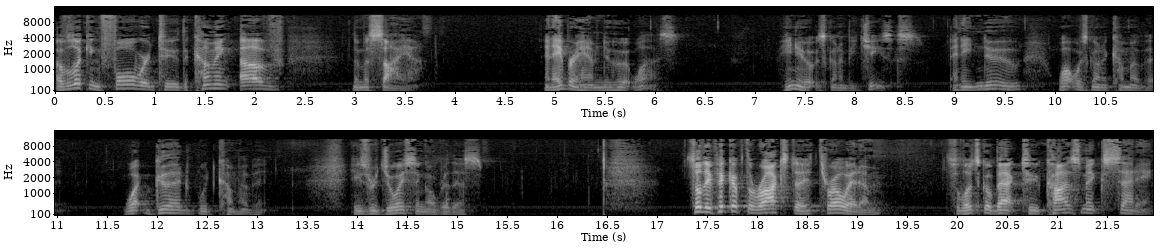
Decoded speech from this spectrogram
of looking forward to the coming of the Messiah. And Abraham knew who it was. He knew it was going to be Jesus. And he knew what was going to come of it, what good would come of it. He's rejoicing over this. So they pick up the rocks to throw at him. So let's go back to cosmic setting.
